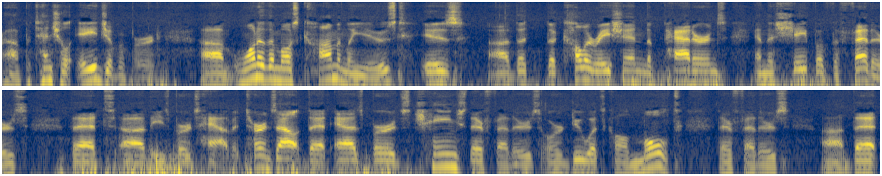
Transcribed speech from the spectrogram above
uh, potential age of a bird. Um, one of the most commonly used is uh, the, the coloration, the patterns, and the shape of the feathers that uh, these birds have. It turns out that as birds change their feathers or do what's called molt their feathers, uh, that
